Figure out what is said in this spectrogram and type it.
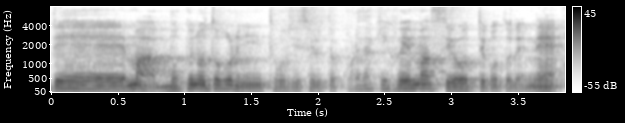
で、まあ僕のところに投資するとこれだけ増えますよってことでね、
